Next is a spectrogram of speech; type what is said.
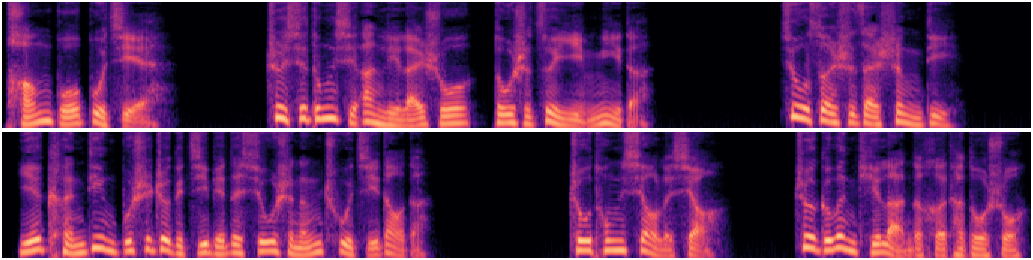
庞博不解，这些东西按理来说都是最隐秘的，就算是在圣地，也肯定不是这个级别的修士能触及到的。周通笑了笑，这个问题懒得和他多说，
